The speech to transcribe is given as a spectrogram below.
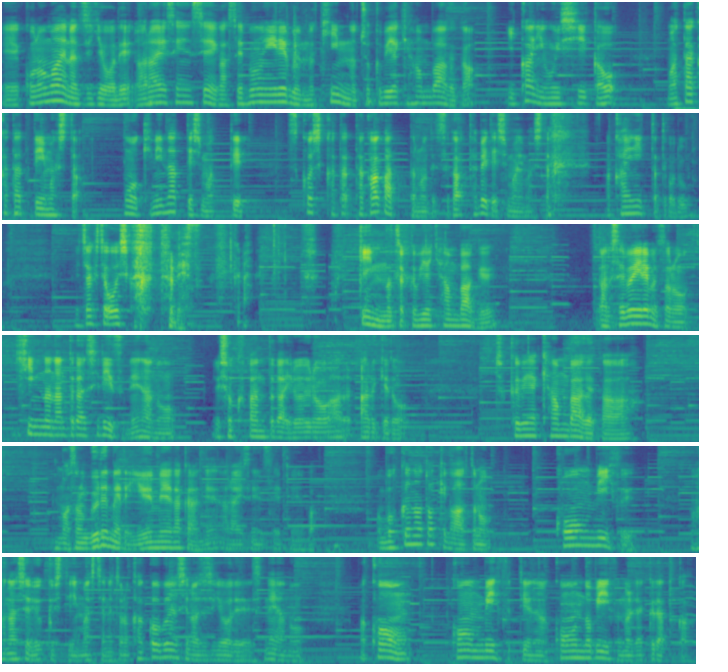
えーこの前の授業で新井先生がセブンイレブンの金の直火焼きハンバーグがいかに美味しいかをまた語っていました。もう気になってしまって少し高かったのですが食べてしまいました。あ買いに行ったってこと？めちゃくちゃ美味しかったです。金の直火焼きハンバーグ？あのセブンイレブンその金のなんとかシリーズね。あの食パンとかいろいろあるけど直火焼きハンバーグか。まあそのグルメで有名だからね新井先生といえば。僕の時はそのコーンビーフの話をよくしていましたね。その過去分子の授業でですねあの、まあ、コーンコーンビーフっていうのはコーンドビーフの略だとか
